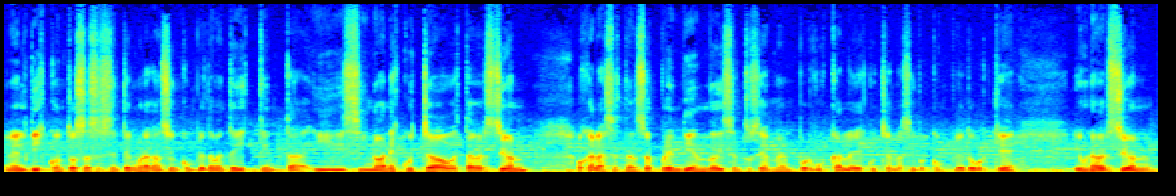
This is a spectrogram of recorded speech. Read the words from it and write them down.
en el disco, entonces se siente como una canción completamente distinta. Y si no han escuchado esta versión, ojalá se estén sorprendiendo y se entusiasmen por buscarla y escucharla así por completo, porque es una versión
